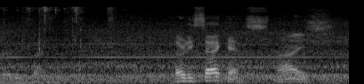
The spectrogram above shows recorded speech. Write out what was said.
30 seconds. 30 seconds. Nice.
